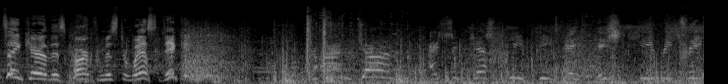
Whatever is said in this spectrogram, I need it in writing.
I'll take care of this cart for Mr. West Dickens. Come on, John. I suggest we beat a hasty retreat.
